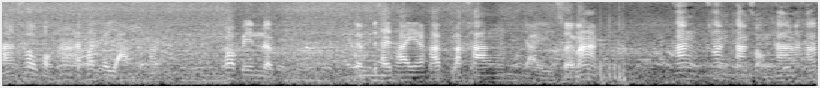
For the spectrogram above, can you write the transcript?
ทางเข้าของห้างไอคอนสยามนะครับก็เป็นแบบแบบเป็นไทยๆนะครับระฆังใหญ่สวยมาก ข้างข้างทางสองทางนะครับ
